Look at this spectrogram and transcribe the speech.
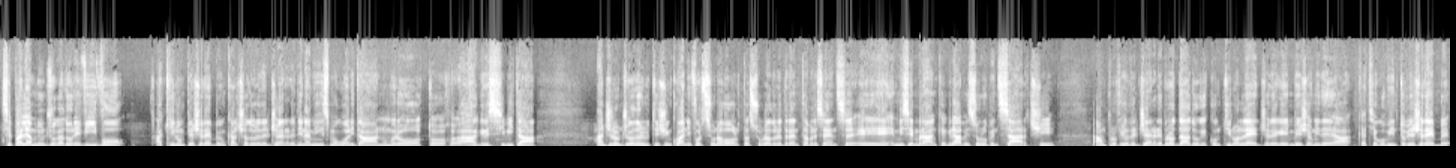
se parliamo di un giocatore vivo, a chi non piacerebbe un calciatore del genere? Dinamismo, qualità, numero 8, aggressività. Angelo è un giocatore di tutti i 5 anni, forse una volta ha superato le 30 presenze e, e mi sembra anche grave solo pensarci a un profilo del genere, però dato che continuo a leggere che invece è un'idea che a Tiago Pinto piacerebbe,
